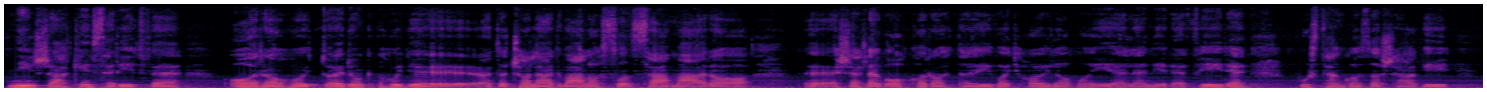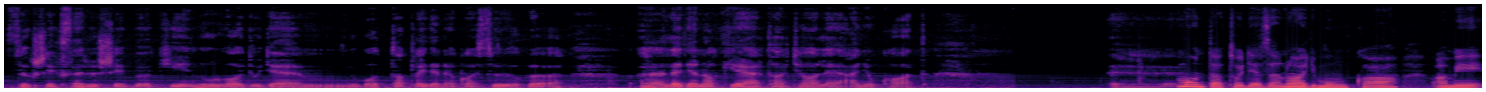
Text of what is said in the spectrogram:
nincs rákényszerítve arra, hogy, tulajdon, hogy hát a család válaszol számára esetleg akaratai vagy hajlamai ellenére félre, pusztán gazdasági szükségszerűségből kiindulva, hogy ugye nyugodtak legyenek a szülők, legyen, aki eltartja a leányokat. Mondtad, hogy ez a nagy munka, ami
